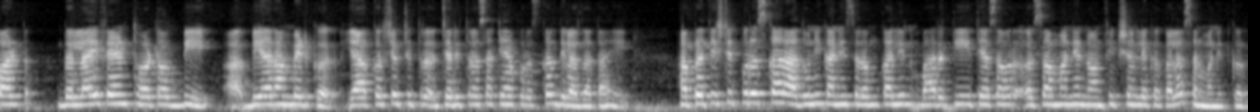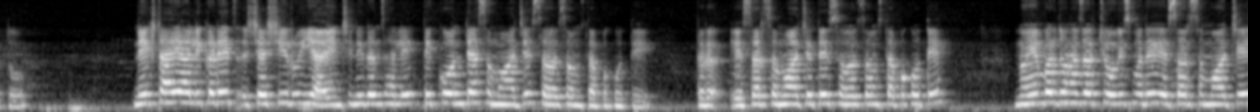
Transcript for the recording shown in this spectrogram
part the life and thought of B B R Ambedkar या आकर्षक चित्र चरित्रासाठी हा पुरस्कार दिला जात आहे. हा प्रतिष्ठित पुरस्कार आधुनिक आणि समकालीन भारतीय इतिहासावर असामान्य नॉन फिक्शन लेखकाला सन्मानित करतो. नेक्स्ट आहे अलीकडेच शशी रुईया यांचे निधन झाले. ते कोणत्या समूहाचे सहसंस्थापक होते? तर एस आर समूहाचे ते सहसंस्थापक होते. नोव्हेंबर दोन हजार चोवीसमध्ये एस आर समूहाचे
